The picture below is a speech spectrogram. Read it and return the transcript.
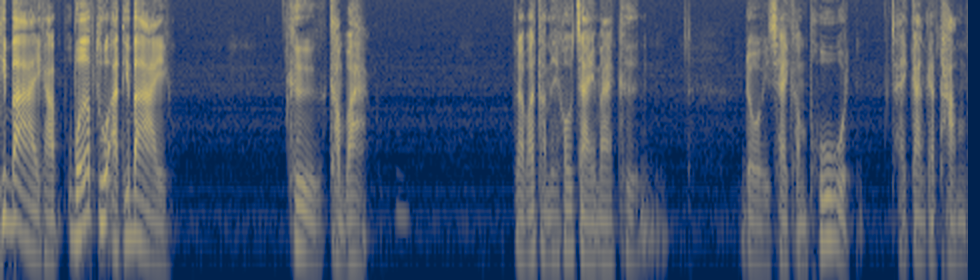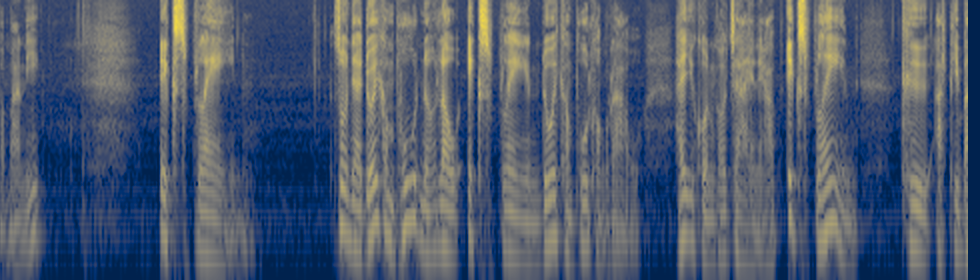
ธิบายครับ verb to อธิบาย คือคำว่าแปลว่าทำให้เข้าใจมากขึ้น โดยใช้คำพูด ใช้การกระทำประมาณนี้ explain ส่วนใหญ่ด้วยคำพูดเนอะเรา explain ด้วยคำพูดของเรา ให้อีกคนเข้าใจนะครับ explain คืออธิบ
